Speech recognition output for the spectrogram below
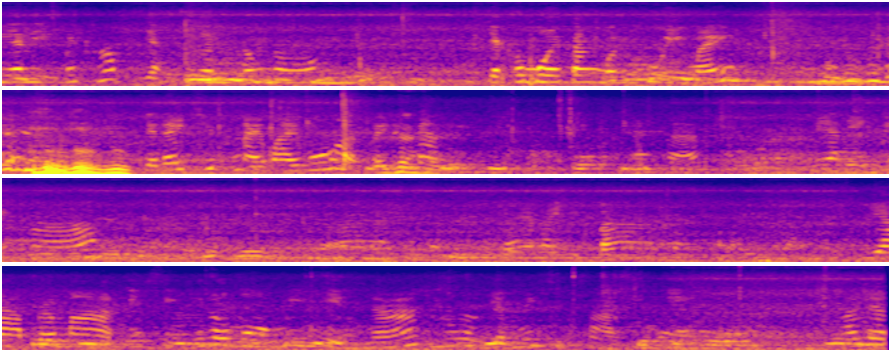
มีอะไรอีกไหมครับ อยากเตือนน้องๆจะขโมยตังค์เหมือนครูอีกไหมจะได้ชิปหายวายวอดไปด้วยกันนะคะมีอะไรอีกไหมครับ ได้อะไรอีกบ้างอย่าประมาทในสิ่งที่เรามองไม่เห็นนะ ถ้าเรายังไม่ศึกษาจริงๆถ้าเรา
